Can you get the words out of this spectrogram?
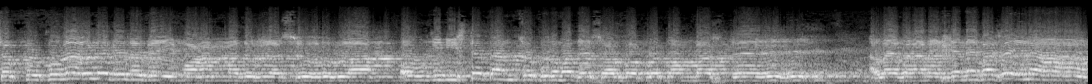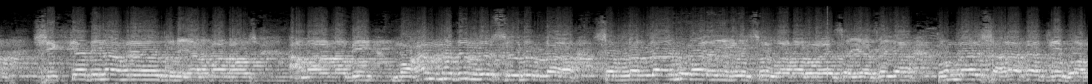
চক্ষু খোলার লগে লগে মোহাম্মদুর রাসূলুল্লাহ ও জিনিসটা তান চকুর মধ্যে সর্বপ্রথম বাসতে আমি এখানে বাসাইলাম শিক্ষা দিলাম রে দুনিয়ার মানুষ আমার নবী মোহাম্মদুর রসুল্লাহ সাল্লাল্লাহু তোমরা সারাটা জীবন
